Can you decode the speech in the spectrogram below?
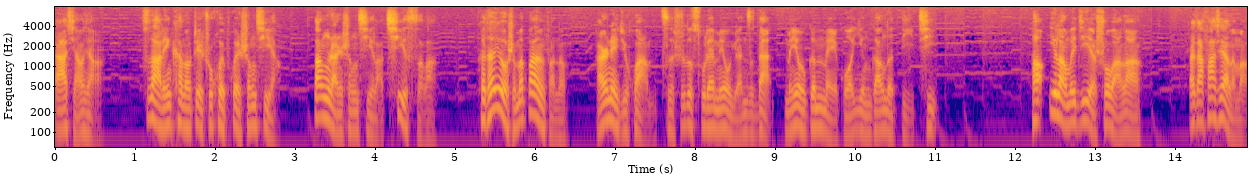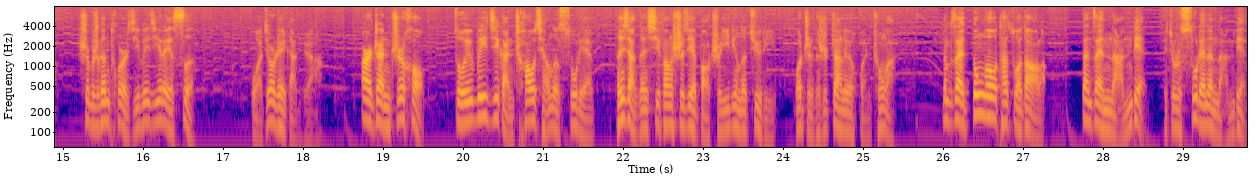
大家想想，斯大林看到这出会不会生气啊？当然生气了，气死了。可他又有什么办法呢？还是那句话，此时的苏联没有原子弹，没有跟美国硬刚的底气。好，伊朗危机也说完了，大家发现了吗？是不是跟土耳其危机类似？我就是这感觉啊。二战之后，作为危机感超强的苏联，很想跟西方世界保持一定的距离。我指的是战略缓冲啊。那么在东欧，他做到了，但在南边，也就是苏联的南边，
